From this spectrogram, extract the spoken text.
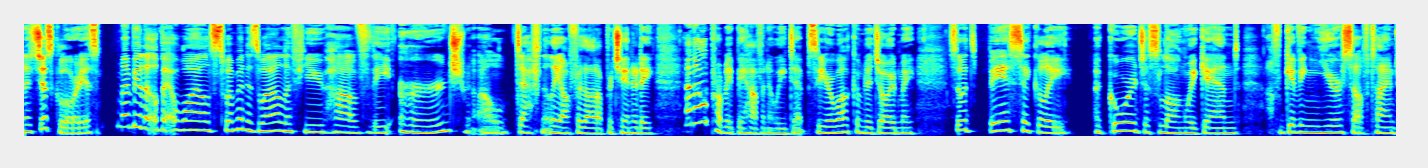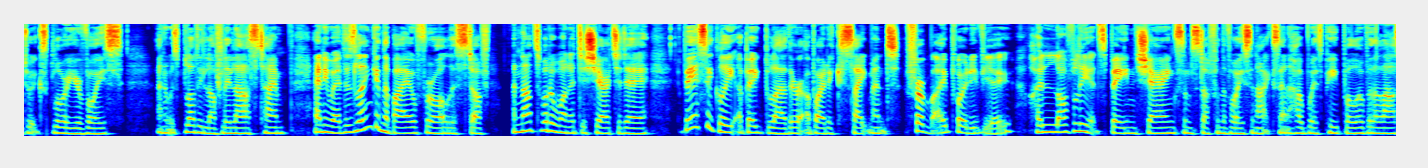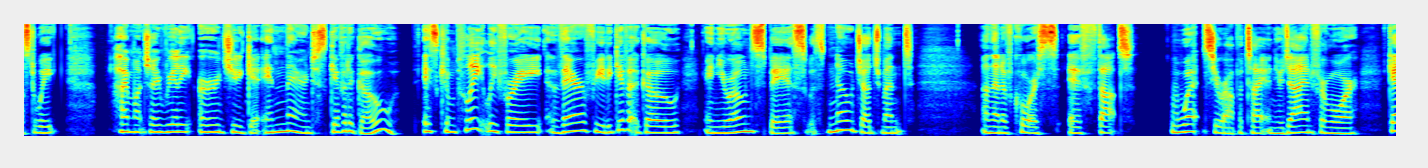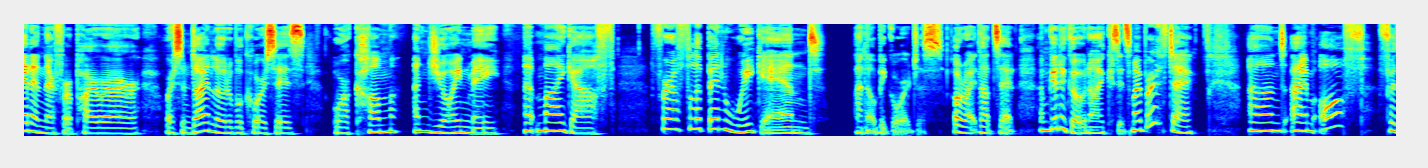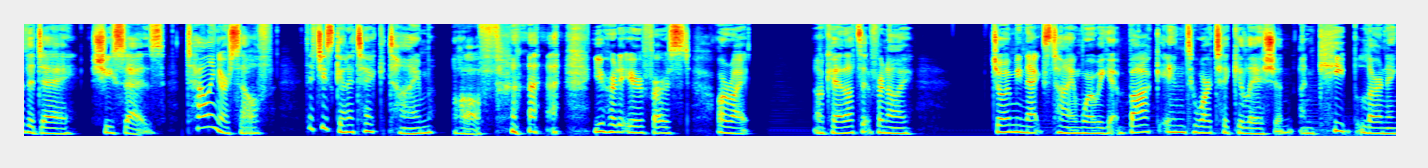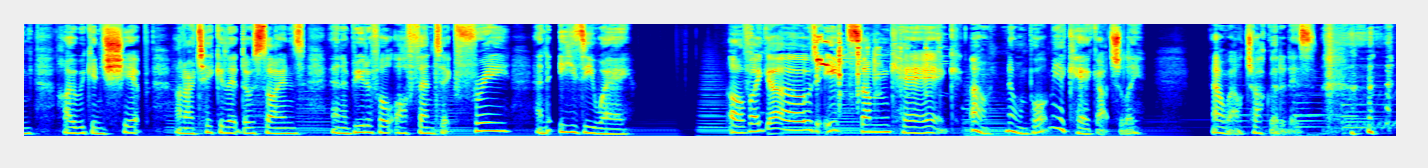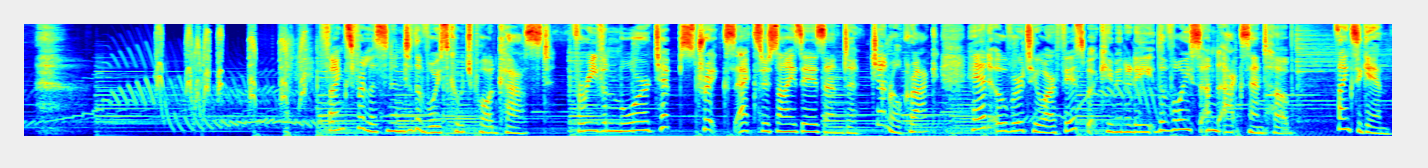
And it's just glorious. Maybe a little bit of wild swimming as well if you have the urge. I'll definitely offer that opportunity. And I'll probably be having a wee dip, so you're welcome to join me. So it's basically a gorgeous long weekend of giving yourself time to explore your voice. And it was bloody lovely last time. Anyway, there's a link in the bio for all this stuff. And that's what I wanted to share today. Basically, a big blather about excitement from my point of view. How lovely it's been sharing some stuff in the Voice and Accent Hub with people over the last week how much I really urge you to get in there and just give it a go. It's completely free, there for you to give it a go in your own space with no judgment. And then, of course, if that whets your appetite and you're dying for more, get in there for a power hour or some downloadable courses, or come and join me at my gaff for a flippin' weekend. And it'll be gorgeous. All right, that's it. I'm going to go now because it's my birthday. And I'm off for the day, she says, telling herself that she's going to take time off. you heard it here first. All right. Okay, that's it for now. Join me next time where we get back into articulation and keep learning how we can shape and articulate those sounds in a beautiful, authentic, free, and easy way. Off I go to eat some cake. Oh, no one bought me a cake actually. Oh well, chocolate it is. Thanks for listening to the Voice Coach podcast. For even more tips, tricks, exercises, and general crack, head over to our Facebook community, The Voice and Accent Hub. Thanks again.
